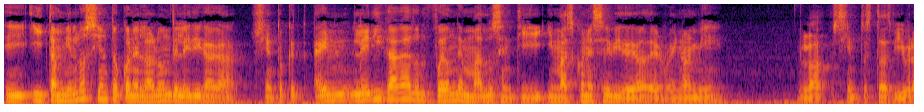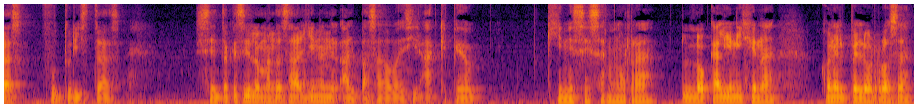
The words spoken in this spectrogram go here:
y, también lo siento con el álbum de Lady Gaga. Siento que en Lady Gaga fue donde más lo sentí. Y más con ese video de Rain on Me. Lo, siento estas vibras futuristas. Siento que si lo mandas a alguien en al pasado va a decir, ah, qué pedo. ¿Quién es esa morra loca alienígena con el pelo rosa?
